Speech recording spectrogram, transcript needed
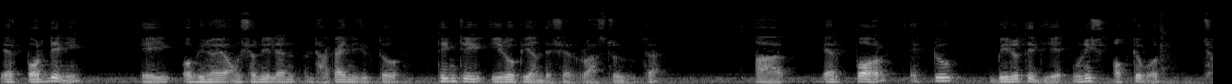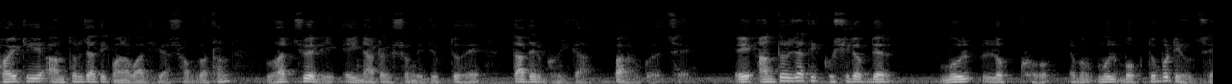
এর পরদিনই এই অভিনয়ে অংশ নিলেন ঢাকায় নিযুক্ত তিনটি ইউরোপিয়ান দেশের রাষ্ট্রদূতরা। আর এরপর একটু বিরতি দিয়ে উনিশ অক্টোবর ছয়টি আন্তর্জাতিক মানবাধিকার সংগঠন ভার্চুয়ালি এই নাটকের সঙ্গে যুক্ত হয়ে তাদের ভূমিকা পালন করেছে। এই আন্তর্জাতিক কুশীলবদের মূল লক্ষ্য এবং মূল বক্তব্যটি হচ্ছে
